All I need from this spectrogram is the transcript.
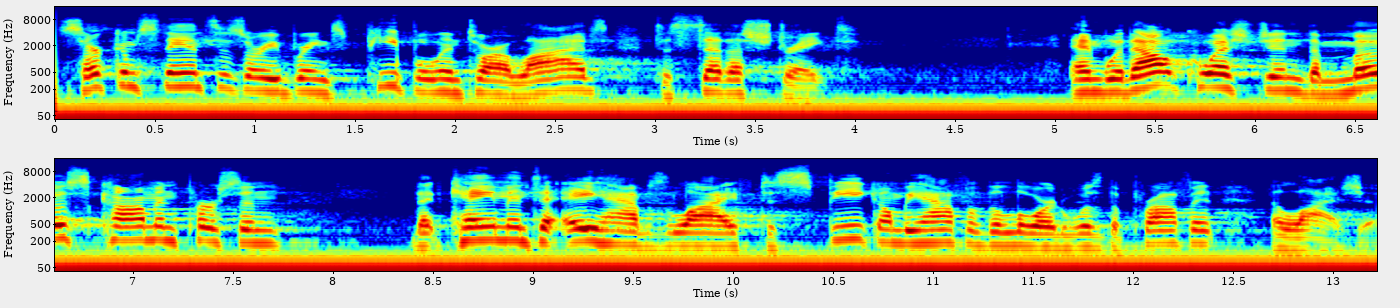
circumstances or he brings people into our lives to set us straight. And without question, the most common person that came into Ahab's life to speak on behalf of the Lord was the prophet Elijah.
